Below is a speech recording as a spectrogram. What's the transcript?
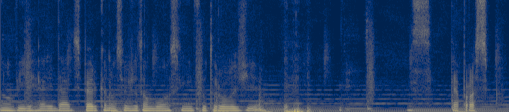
não vire realidade. Espero que eu não seja tão bom assim em futurologia. Até a próxima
